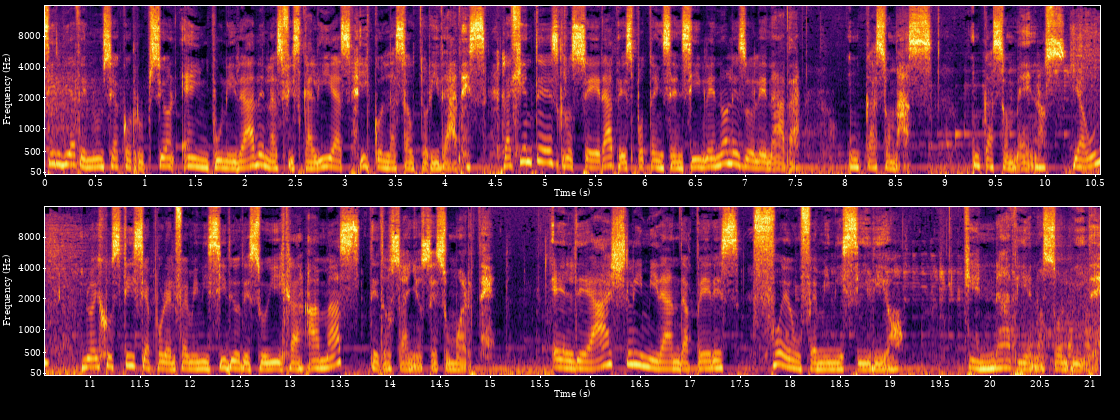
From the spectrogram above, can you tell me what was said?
Silvia denuncia corrupción e impunidad en las fiscalías y con las autoridades. La gente es grosera, déspota, insensible, no les duele nada. Un caso más, un caso menos. Y aún no hay justicia por el feminicidio de su hija a más de dos años de su muerte. El de Ashley Miranda Pérez fue un feminicidio. Que nadie nos olvide.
